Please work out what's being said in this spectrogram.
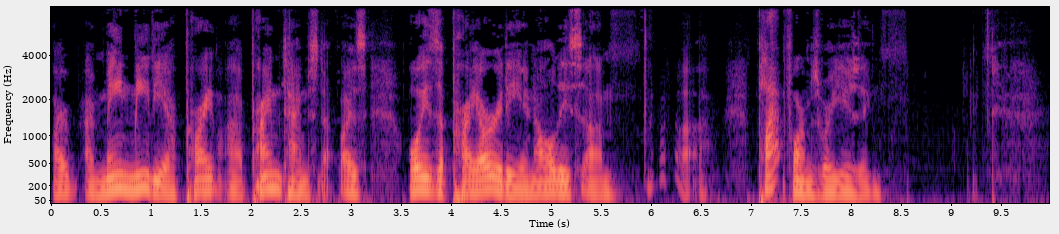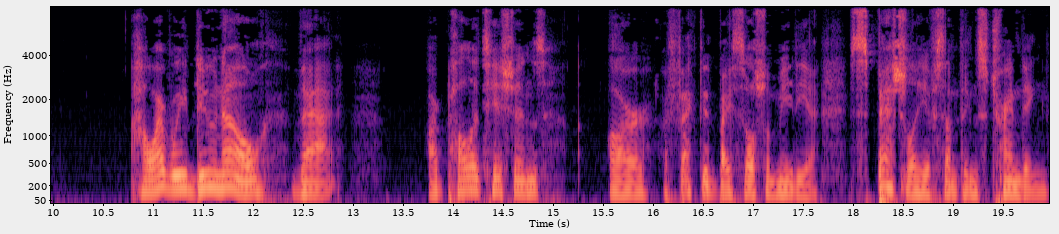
our our main media prime uh, prime time stuff is always a priority in all these um, uh, platforms we're using. However, we do know that our politicians are affected by social media, especially if something's trending.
